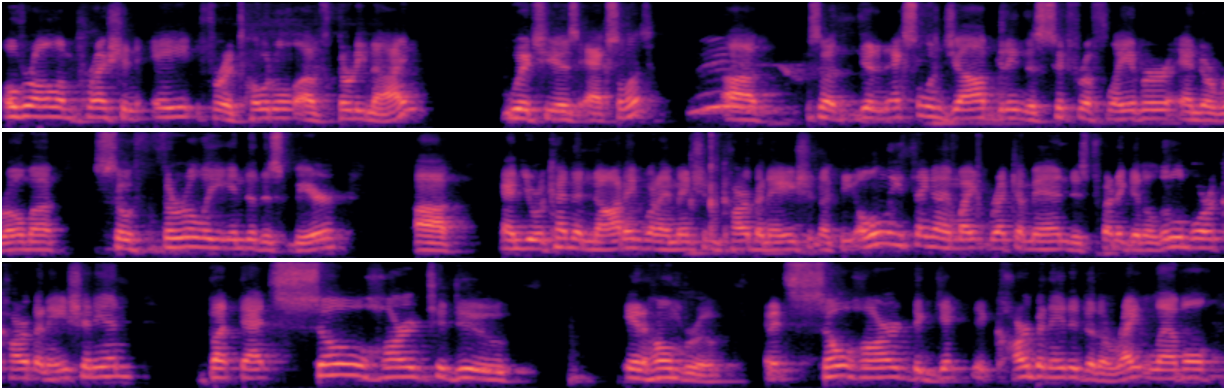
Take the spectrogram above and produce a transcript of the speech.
Overall impression eight for a total of 39, which is excellent. Uh, so did an excellent job getting the citra flavor and aroma so thoroughly into this beer. Uh, and you were kind of nodding when I mentioned carbonation. Like the only thing I might recommend is try to get a little more carbonation in, but that's so hard to do in homebrew. And it's so hard to get it carbonated to the right level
